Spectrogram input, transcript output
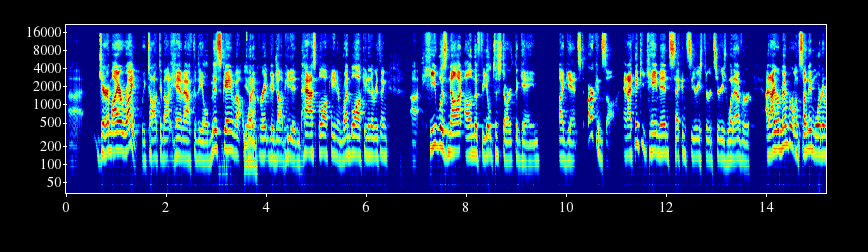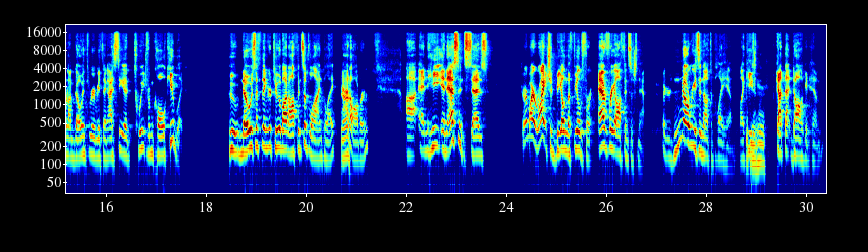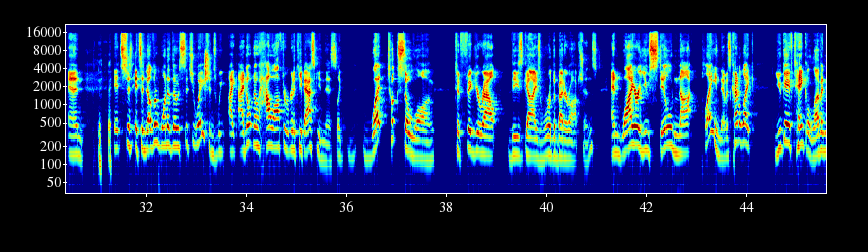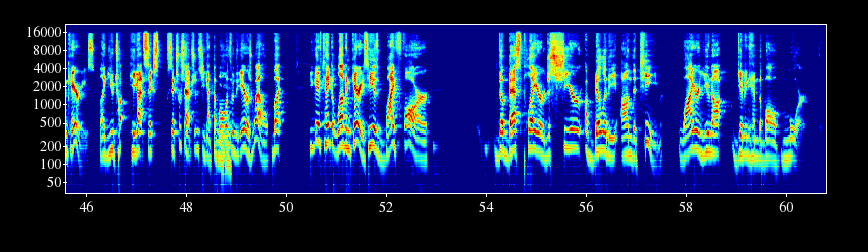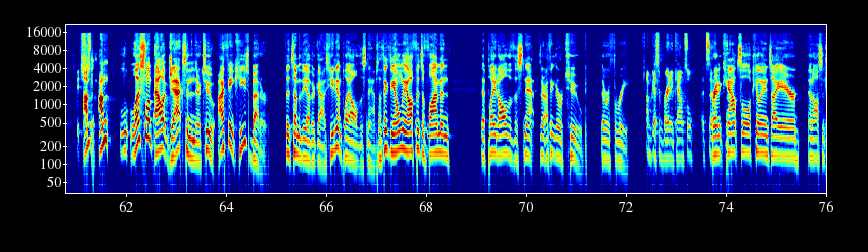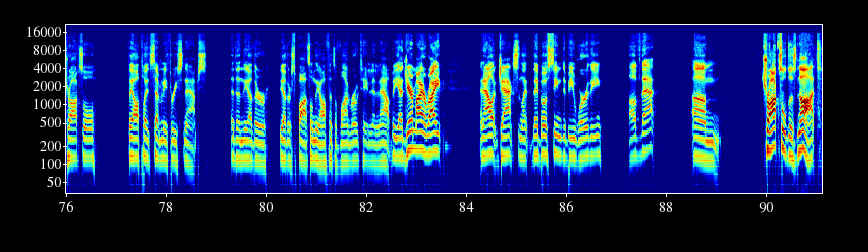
uh, Jeremiah Wright, we talked about him after the Ole Miss game about yeah. what a great good job he did in pass blocking and run blocking and everything. Uh, he was not on the field to start the game against Arkansas, and I think he came in second series, third series, whatever. And I remember on Sunday morning when I'm going through everything, I see a tweet from Cole Cubelic, who knows a thing or two about offensive line play yeah. at Auburn, uh, and he in essence says Jeremiah Wright should be on the field for every offensive snap There's no reason not to play him. Like he's mm-hmm. got that dog in him. And it's just it's another one of those situations. We I, I don't know how often we're gonna keep asking this. Like, what took so long to figure out these guys were the better options? And why are you still not playing them? It's kind of like you gave Tank 11 carries. Like you, t- he got six six receptions. He got the ball mm-hmm. through the air as well. But you gave Tank 11 carries. He is by far the best player, just sheer ability on the team. Why are you not giving him the ball more? Just, I'm, I'm let's lump Alec Jackson in there too. I think he's better than some of the other guys. He didn't play all the snaps. I think the only offensive lineman that played all of the snaps there, I think there were two. There were three. I'm guessing Brandon Council. Brandon Council, Kilian Zierer, and Austin Troxell. They all played 73 snaps. And then the other the other spots on the offensive line rotated in and out. But yeah, Jeremiah Wright and Alec Jackson, like they both seem to be worthy of that. Um, Troxell does not,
